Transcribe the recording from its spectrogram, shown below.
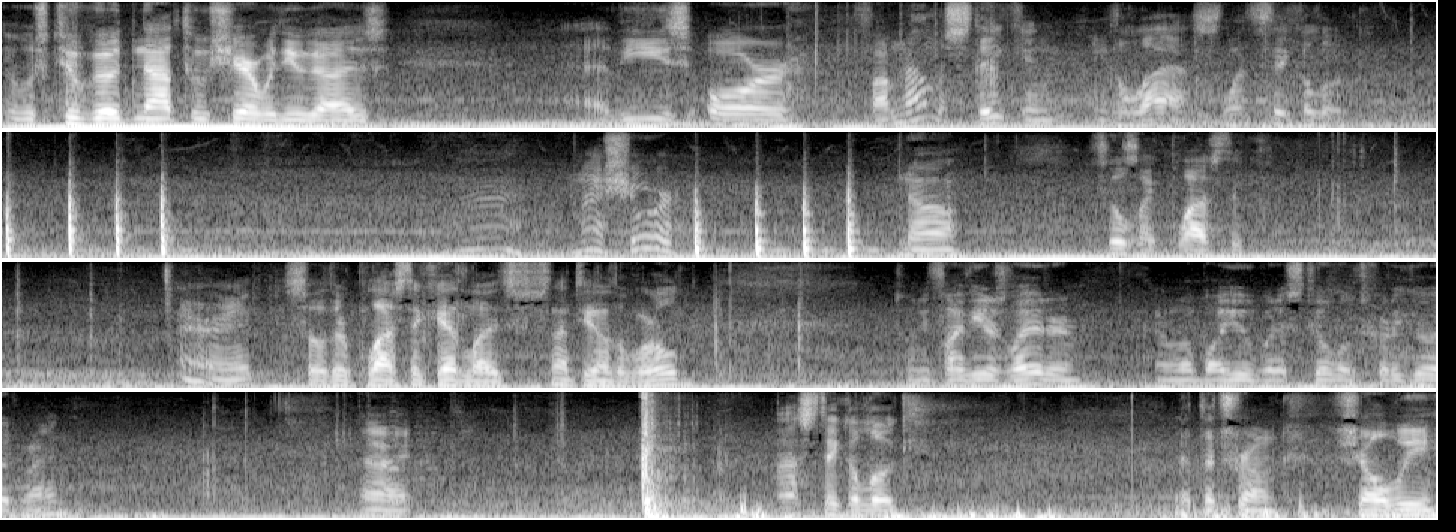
it was too good not to share with you guys. Uh, these are, if I'm not mistaken, glass. Let's take a look. I'm not sure. No, feels like plastic. All right, so they're plastic headlights. It's not the end of the world. 25 years later, I don't know about you, but it still looks pretty good, right? All right, let's take a look at the trunk, shall we?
